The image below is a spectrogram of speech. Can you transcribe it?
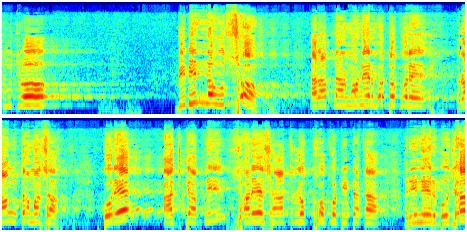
পুজো, বিভিন্ন উৎসব আর আপনার মনের মতো করে রং তামাশা করে আজকে আপনি সাড়ে সাত লক্ষ কোটি টাকা ঋণের বোঝা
